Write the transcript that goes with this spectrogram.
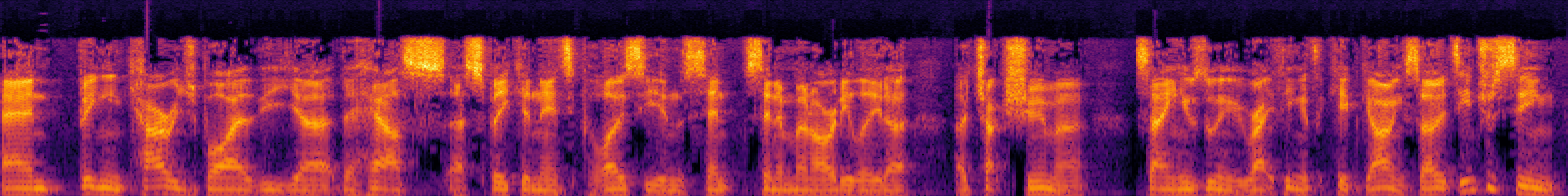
and being encouraged by the uh, the House uh, Speaker Nancy Pelosi and the Sen- Senate Minority Leader uh, Chuck Schumer saying he was doing a great thing to keep going. So it's interesting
